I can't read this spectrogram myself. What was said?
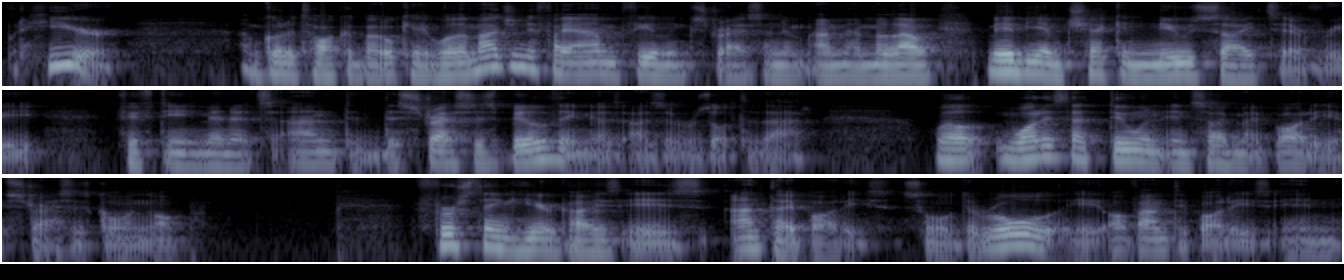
But here, I'm going to talk about, okay, well, imagine if I am feeling stress and I'm, I'm, allowing, maybe I'm checking news sites every 15 minutes and the stress is building as, as a result of that. Well, what is that doing inside my body if stress is going up? First thing here, guys, is antibodies. So the role of antibodies in,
